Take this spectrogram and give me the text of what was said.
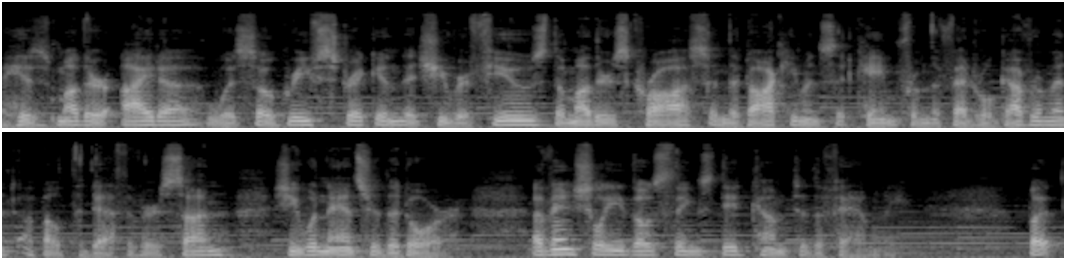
His mother, Ida, was so grief stricken that she refused the Mother's Cross and the documents that came from the federal government about the death of her son. She wouldn't answer the door. Eventually, those things did come to the family. But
